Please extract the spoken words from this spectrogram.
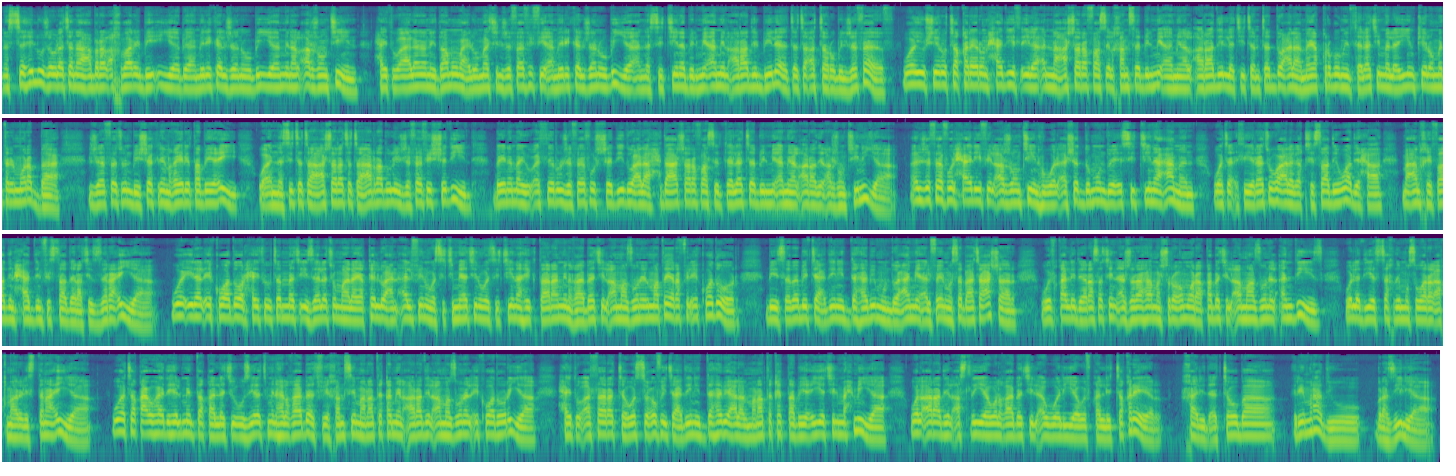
نستهل جولتنا عبر الأخبار البيئية بأمريكا الجنوبية من الأرجنتين حيث أعلن نظام معلومات الجفاف في أمريكا الجنوبية أن 60% من أراضي البلاد تتأثر بالجفاف. ويشير تقرير حديث إلى أن 10.5% من الأراضي التي تمتد على ما يقرب من 3 ملايين كيلومتر مربع جافة بشكل غير طبيعي وأن 16 تتعرض للجفاف الشديد بينما يؤثر الجفاف الشديد على 11.3% من الأراضي الأرجنتينية. الجفاف الحالي في الأرجنتين هو الأشد منذ 60 عاما وتأثيراته على الاقتصاد واضحة مع انخفاض حاد في الصادرات الزراعية. وإلى الإكوادور حيث تمت إزالة ما لا يقل عن 1660 هكتارا من غابات الأمازون المطيرة في الإكوادور بسبب تعدين الذهب منذ عام 2017 وفقا لدراسة أجراها مشروع مراقبة الأمازون الأنديز والذي يستخدم صور الأقمار الاصطناعية. وتقع هذه المنطقة التي أزيلت منها الغابات في خمس مناطق من أراضي الأمازون الإكوادورية حيث أثر التوسع في تعدين الذهب على المناطق الطبيعية المحمية والأراضي الأصلية والغابة الأولية وفقا للتقرير. خالد التوبة ريم راديو برازيليا.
